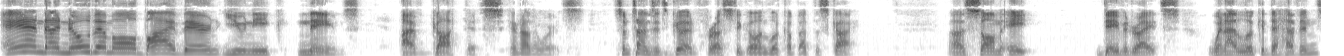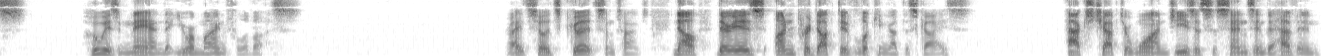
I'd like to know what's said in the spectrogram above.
and I know them all by their unique names. I've got this, in other words. Sometimes it's good for us to go and look up at the sky. Uh, Psalm 8, David writes, When I look at the heavens, who is man that you are mindful of us? Right? So it's good sometimes. Now, there is unproductive looking at the skies. Acts chapter 1, Jesus ascends into heaven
